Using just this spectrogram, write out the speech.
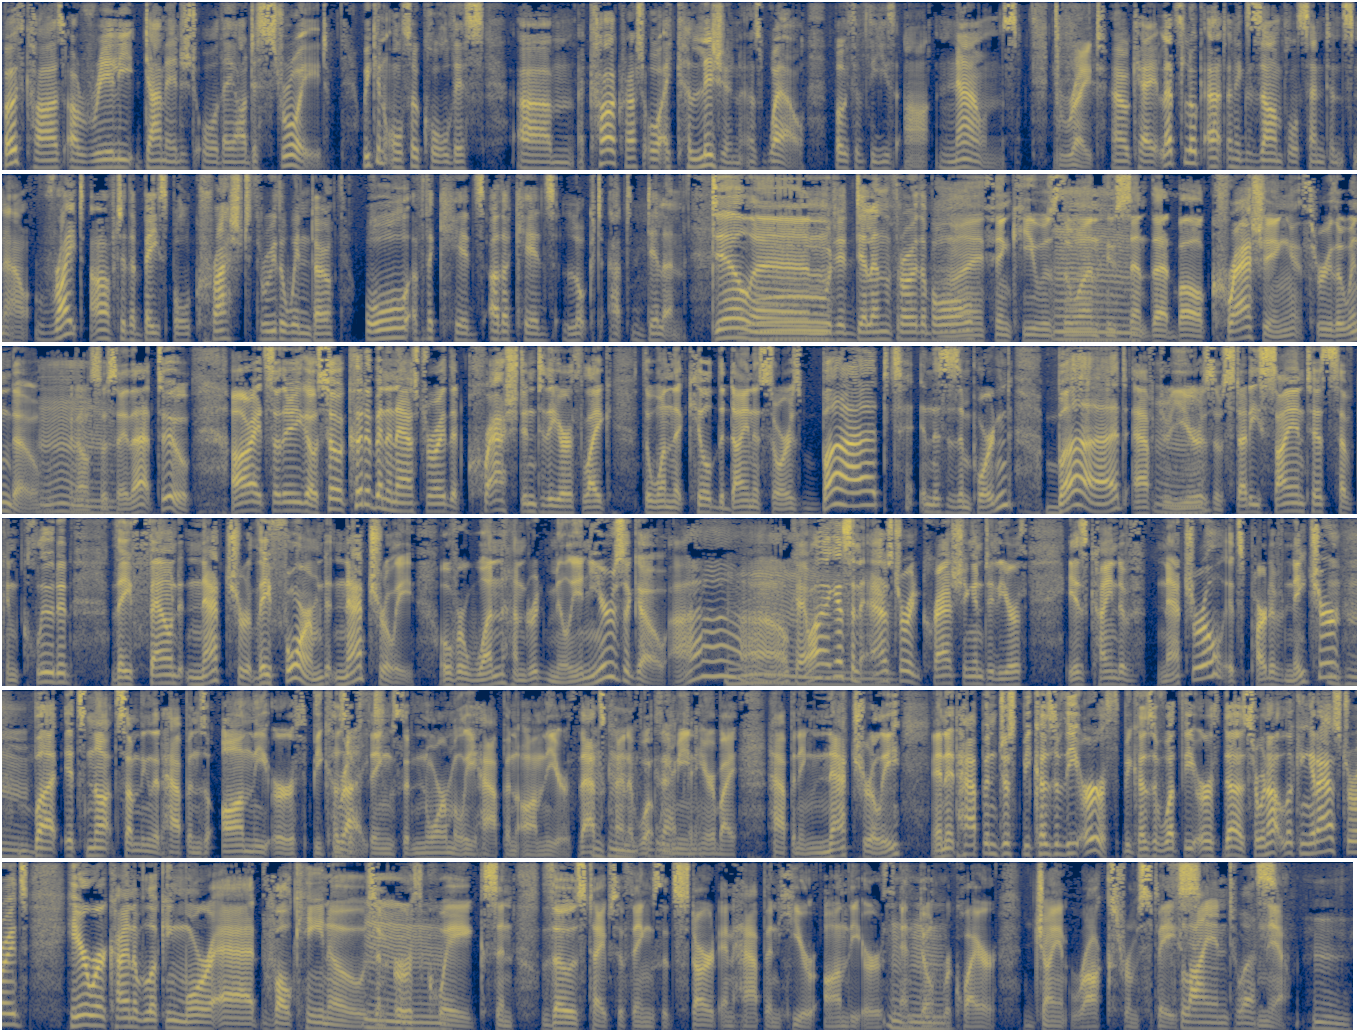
Both cars are really damaged or they are destroyed. We can also call this um, a car crash or a collision as well. Both of these are nouns. Right. Okay, let's look at an example sentence now. Right after the baseball crashed through the window, all of the kids, other kids, looked at Dylan. Dylan. Ooh, did Dylan throw the ball? I think he was the one who mm. sent that ball crashing through the window. You can also mm. say that too. All right, so there you go. So it could have been an asteroid that crashed into the Earth like the one that killed the dinosaurs, but, and this is important, but after mm. years of study, scientists have concluded they found natural, they formed naturally over 100 million years ago. Ah, okay. Well, I guess an asteroid crashing into the Earth is kind of natural. It's part of nature, mm-hmm. but it's not something that happens on the Earth because Right. of things that normally happen on the Earth. That's kind of mm-hmm. what we mean here by happening naturally. And it happened just because of the Earth, because of what the Earth does. So we're not looking at asteroids. Here we're kind of looking more at volcanoes and mm. earthquakes and those types of things that start and happen here on the Earth and don't mm-hmm. require giant rocks from space. Fly into us. Yeah. Hmm.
